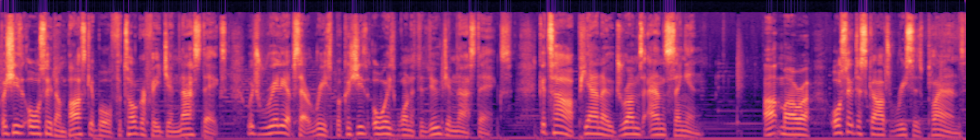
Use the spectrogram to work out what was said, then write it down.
But she's also done basketball, photography, gymnastics, which really upset Reese because she's always wanted to do gymnastics, guitar, piano, drums, and singing. Aunt Mara also discards Reese's plans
